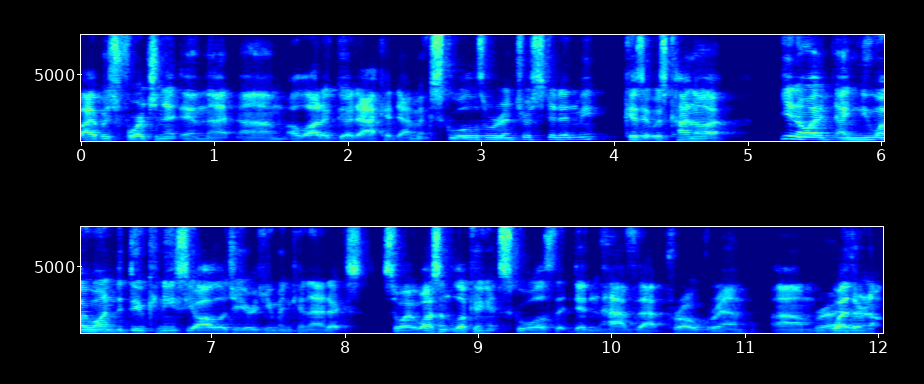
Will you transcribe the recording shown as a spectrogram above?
i was fortunate in that um, a lot of good academic schools were interested in me because it was kind of you know I, I knew i wanted to do kinesiology or human kinetics so i wasn't looking at schools that didn't have that program um, right. whether or not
